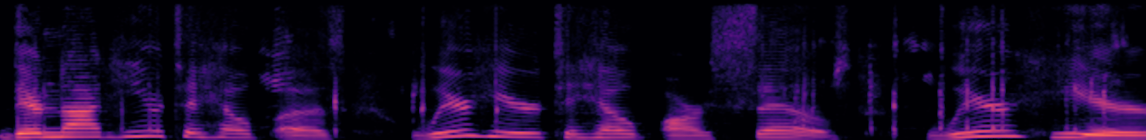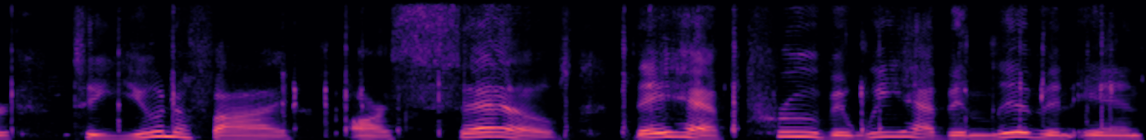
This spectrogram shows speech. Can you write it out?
they're not here to help us. We're here to help ourselves. We're here to unify ourselves. They have proven we have been living in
